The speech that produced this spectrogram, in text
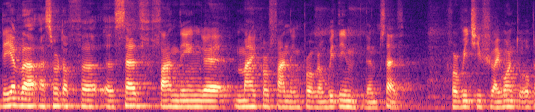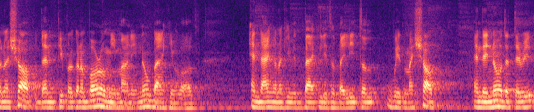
they have a, a sort of uh, self-funding, uh, micro-funding program within themselves, for which if I want to open a shop, then people are going to borrow me money, no bank involved, and I'm going to give it back little by little with my shop, and they know that there is,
